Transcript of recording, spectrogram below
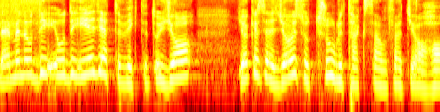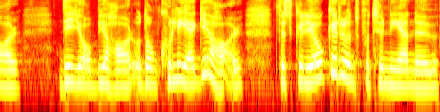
Nej, men och det, och det är jätteviktigt och jag, jag kan säga jag är så otroligt tacksam för att jag har det jobb jag har och de kollegor jag har. För skulle jag åka runt på turné nu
